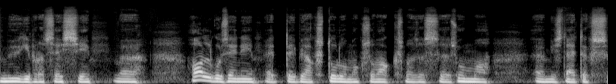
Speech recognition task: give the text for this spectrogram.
müügiprotsessi e, alguseni, et ei peaks tulumaksu maksma, sest see summa, mis näiteks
